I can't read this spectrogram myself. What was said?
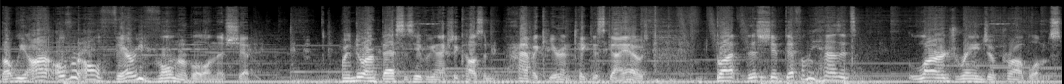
But we are overall very vulnerable on this ship. We're going to do our best to see if we can actually cause some havoc here and take this guy out. But this ship definitely has its large range of problems.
